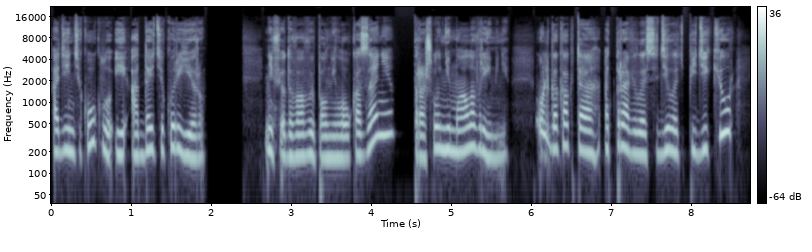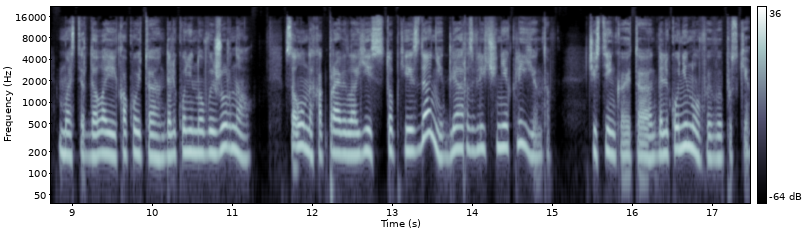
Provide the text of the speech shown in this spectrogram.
Оденьте куклу и отдайте курьеру». Нефёдова выполнила указание. Прошло немало времени. Ольга как-то отправилась делать педикюр. Мастер дала ей какой-то далеко не новый журнал. В салонах, как правило, есть стопки изданий для развлечения клиентов. Частенько это далеко не новые выпуски.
